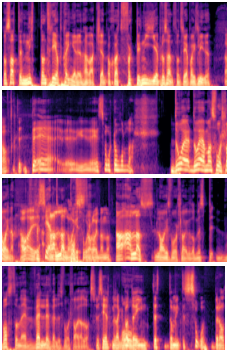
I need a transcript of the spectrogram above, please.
de satte 19 trepoängare i den här matchen och sköt 49% från trepoängslinjen. Ja, det, det, är, det är svårt att hålla. Då är, då är man svårslagna. Ja, Speciellt alla lag är Boston. svårslagna då. Ja, alla lag är svårslagna då, men Boston är väldigt, väldigt svårslagna då. Speciellt med tanke på Oh. att det är inte, de är inte så bra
